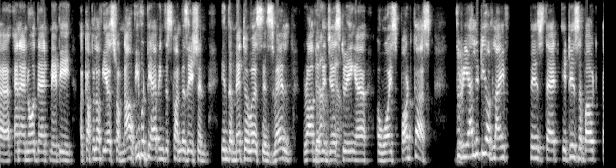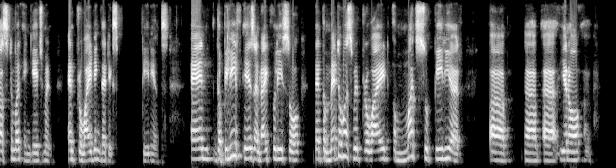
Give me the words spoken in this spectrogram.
Uh, and I know that maybe a couple of years from now, we would be having this conversation in the metaverse as well, rather yeah, than just yeah. doing a, a voice podcast. The reality of life is that it is about customer engagement and providing that experience. And the belief is, and rightfully so, that the metaverse will provide a much superior, uh, uh, uh you know,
